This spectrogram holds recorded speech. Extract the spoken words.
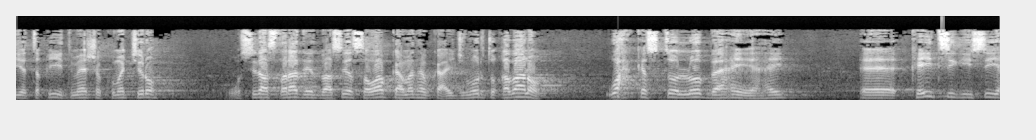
iyo taqyiid meesha kuma jiro. Sidaas daraaddeed baa sida sawaabka madhabka ay jumhuurtu qabaanoo wax kastoo loo baahan yahay kaydsigiisa iyo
